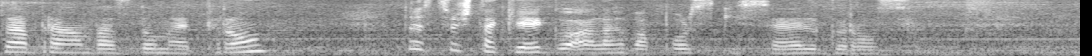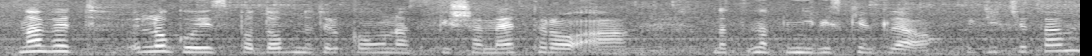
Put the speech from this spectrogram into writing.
Zabrałam Was do metro. To jest coś takiego, ale chyba polski Selgros. Nawet logo jest podobne, tylko u nas pisze metro, a na, na tym niebieskim tle, o, widzicie tam?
